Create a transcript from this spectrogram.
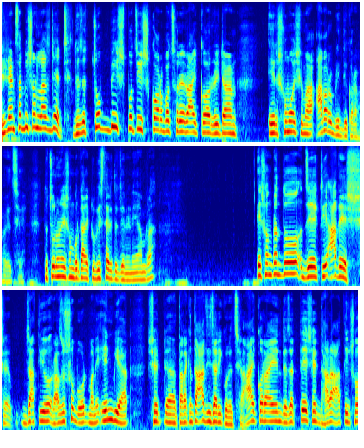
রিটার্ন সাবমিশন লাস্ট ডেট দু হাজার চব্বিশ পঁচিশ কর বছরের আয়কর রিটার্ন এর সময়সীমা আবারও বৃদ্ধি করা হয়েছে। তো চলুন এই সম্পর্কে আরেকটু বিস্তারিত জেনে নিই আমরা। এ সংক্রান্ত যে একটি আদেশ, জাতীয় রাজস্ব বোর্ড মানে এনবিআর, সে, তারা কিন্তু আজই জারি করেছে। আয়কর আইন দু হাজার তেইশের ধারা তিনশো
